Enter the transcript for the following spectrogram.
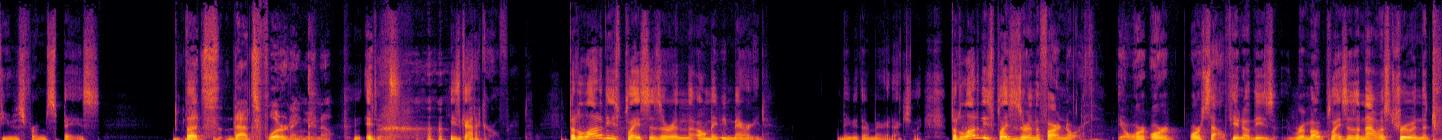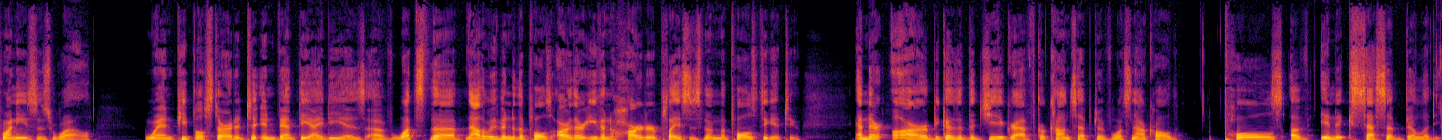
views from space. But That's that's flirting, you know. it is. He's got a girlfriend. But a lot of these places are in the oh maybe married. Maybe they're married actually. But a lot of these places are in the far north or or or south. You know these remote places, and that was true in the 20s as well. When people started to invent the ideas of what's the now that we've been to the poles, are there even harder places than the poles to get to? And there are because of the geographical concept of what's now called poles of inaccessibility.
